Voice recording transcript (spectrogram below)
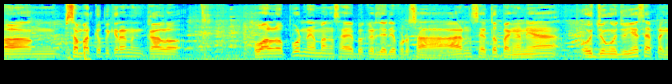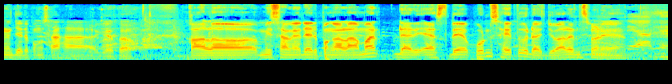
um, sempat kepikiran kalau walaupun memang saya bekerja di perusahaan, saya tuh pengennya ujung-ujungnya saya pengen jadi pengusaha gitu. Kalau misalnya dari pengalaman dari SD pun saya tuh udah jualan sebenarnya. Iya, oke.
